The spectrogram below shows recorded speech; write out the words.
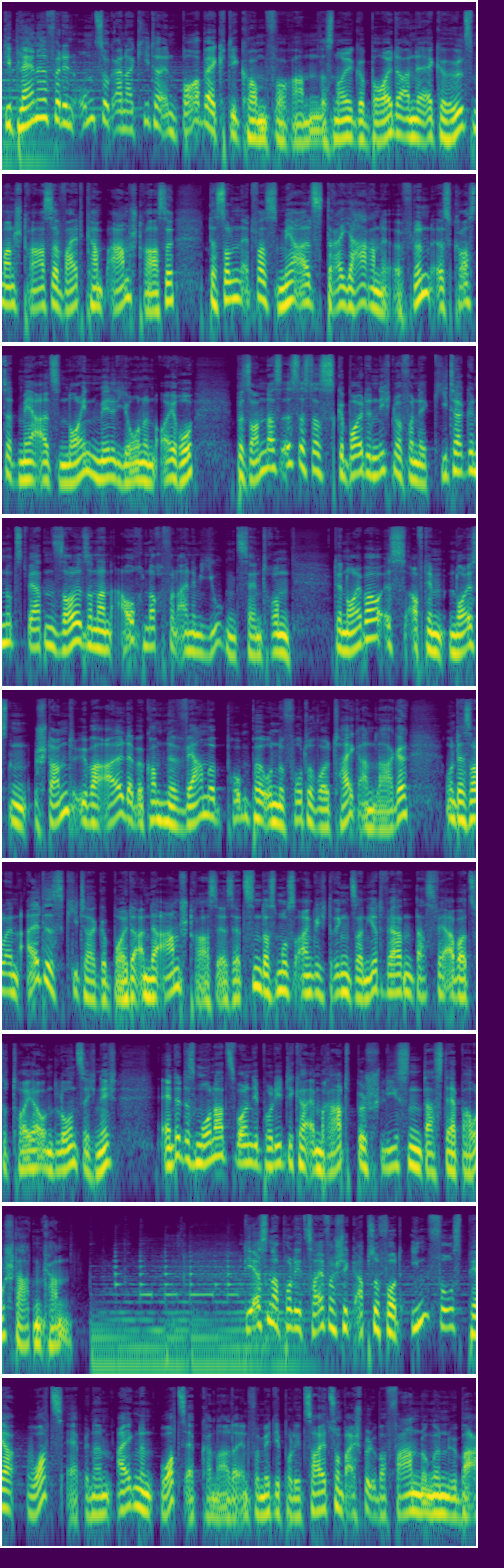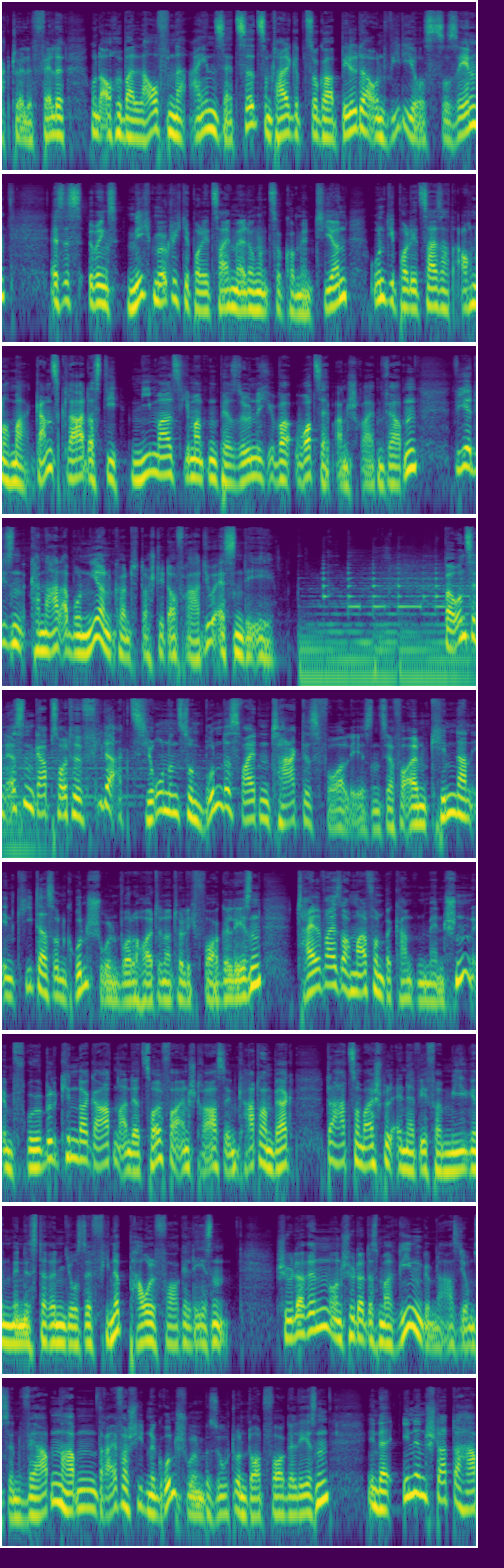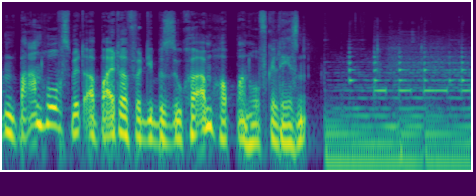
Die Pläne für den Umzug einer Kita in Borbeck, die kommen voran. Das neue Gebäude an der Ecke Hülsmannstraße, Weidkamp-Armstraße, das soll in etwas mehr als drei Jahren eröffnen. Es kostet mehr als neun Millionen Euro. Besonders ist, dass das Gebäude nicht nur von der Kita genutzt werden soll, sondern auch noch von einem Jugendzentrum. Der Neubau ist auf dem neuesten Stand überall. Der bekommt eine Wärmepumpe und eine Photovoltaikanlage. Und der soll ein altes Kita-Gebäude an der Armstraße ersetzen. Das muss eigentlich dringend saniert werden. Das wäre aber zu teuer und lohnt sich nicht. Ende des Monats wollen die Politiker im Rat beschließen, dass der Bau starten kann. Die Essener Polizei verschickt ab sofort Infos per WhatsApp in einem eigenen WhatsApp-Kanal. Da informiert die Polizei zum Beispiel über Fahndungen, über aktuelle Fälle und auch über laufende Einsätze. Zum Teil gibt es sogar Bilder und Videos zu sehen. Es ist übrigens nicht möglich, die Polizeimeldungen zu kommentieren. Und die Polizei sagt auch nochmal ganz klar, dass die niemals jemanden persönlich über WhatsApp anschreiben werden. Wie ihr diesen Kanal abonnieren könnt, das steht auf radioessen.de. Bei uns in Essen gab es heute viele Aktionen zum bundesweiten Tag des Vorlesens. Ja, vor allem Kindern in Kitas und Grundschulen wurde heute natürlich vorgelesen. Teilweise auch mal von bekannten Menschen. Im Fröbel-Kindergarten an der Zollvereinstraße in Katernberg, da hat zum Beispiel NRW-Familienministerin Josephine Paul vorgelesen. Schülerinnen und Schüler des Mariengymnasiums in Werden haben drei verschiedene Grundschulen besucht und dort vorgelesen. In der Innenstadt, da haben Bahnhofsmitarbeiter für die Besucher am Hauptbahnhof gelesen.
